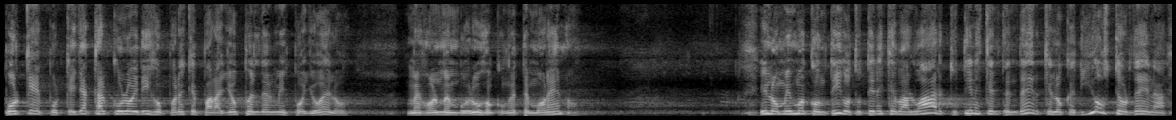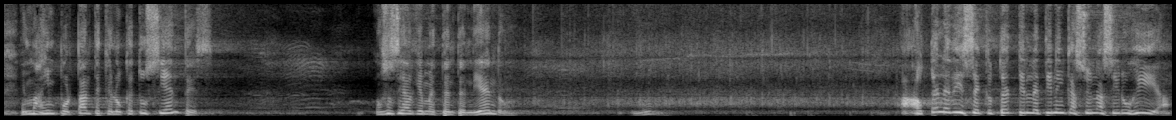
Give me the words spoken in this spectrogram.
¿Por qué? Porque ella calculó y dijo, pero es que para yo perder mis polluelos, mejor me emburujo con este moreno. Y lo mismo es contigo, tú tienes que evaluar, tú tienes que entender que lo que Dios te ordena es más importante que lo que tú sientes. No sé si alguien me está entendiendo. A usted le dice que usted le tienen que hacer una cirugía.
